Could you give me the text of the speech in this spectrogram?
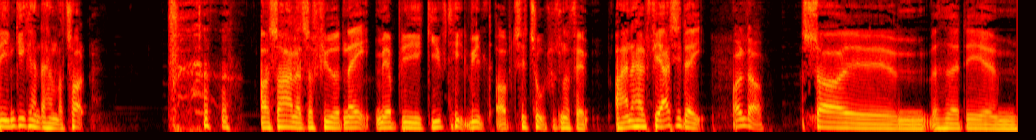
det indgik han, da han var 12. og så har han altså fyret den af med at blive gift helt vildt op til 2005. Og han er 70 i dag, Hold da op. så øh, hvad hedder det... Øh,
